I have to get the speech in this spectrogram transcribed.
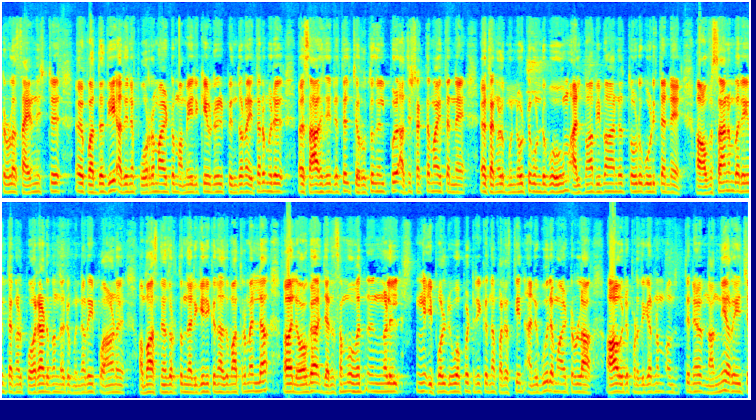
കൃത്യമായിട്ടുള്ള സയനിസ്റ്റ് പദ്ധതി അതിന് പൂർണമായിട്ടും അമേരിക്കയുടെ ഒരു പിന്തുണ ഇത്തരമൊരു സാഹചര്യത്തിൽ ചെറുത്തുനിൽപ്പ് അതിശക്തമായി തന്നെ തങ്ങൾ മുന്നോട്ട് കൊണ്ടുപോകും. ആത്മാഭിമാനത്തോടു കൂടി തന്നെ അവസാനം വരെയും തങ്ങൾ പോരാടുമെന്നൊരു മുന്നറിയിപ്പാണ് അമാസ് നേതൃത്വം നൽകിയിരിക്കുന്നത്. അതുമാത്രമല്ല ലോക ജനസമൂഹങ്ങളിൽ ഇപ്പോൾ രൂപപ്പെട്ടിരിക്കുന്ന ഫലസ്തീൻ അനുകൂലമായിട്ടുള്ള ആ ഒരു പ്രതികരണത്തിന് നന്ദി അറിയിച്ച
